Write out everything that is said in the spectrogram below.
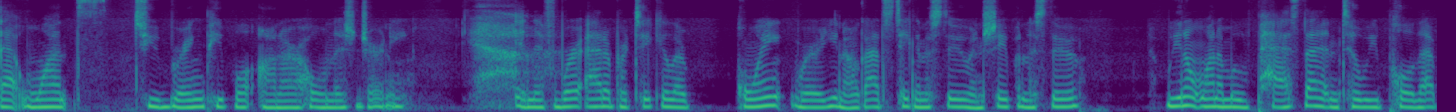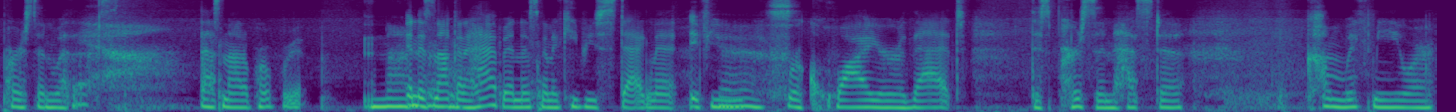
that wants to bring people on our wholeness journey. Yeah. And if we're at a particular point where, you know, God's taking us through and shaping us through, we don't want to move past that until we pull that person with us. That's not appropriate. Not And it's not going to happen. It's going to keep you stagnant if you Yes. require that this person has to come with me or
